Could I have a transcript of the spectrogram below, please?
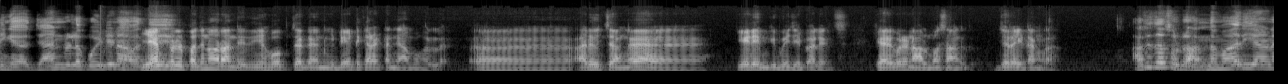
நீங்க ஜான்வரில போயிட்டு நான் வந்து ஏப்ரல் பதினோராம் தேதி ஹோப் தட் எனக்கு டேட்டு கரெக்டாக ஞாபகம் இல்லை. அறிவிச்சாங்க ஏடிஎம்கே பிஜேபி அலையன்ஸ் ஏறக்குறைய நாலு மாதம் ஆகுது. ஜெல் ஆயிட்டாங்களா? அதுதான் சொல்றேன். அந்த மாதிரியான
